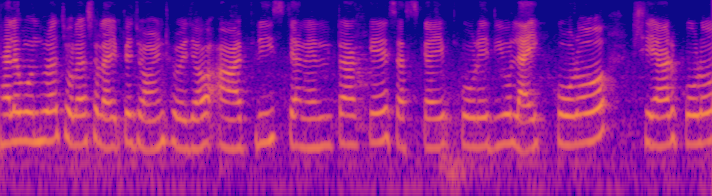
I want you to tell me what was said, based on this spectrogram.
হ্যালো বন্ধুরা, চলে আসো লাইভে জয়েন্ট হয়ে যাও। আর প্লিজ চ্যানেলটাকে সাবস্ক্রাইব করে দিও লাইক করো শেয়ার করো।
